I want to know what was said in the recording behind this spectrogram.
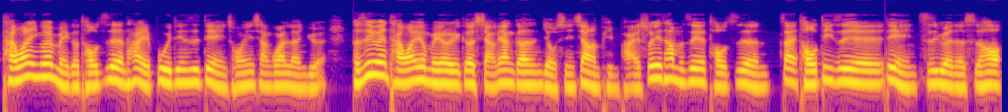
台湾因为每个投资人他也不一定是电影从业相关人员，可是因为台湾又没有一个响亮跟有形象的品牌，所以他们这些投资人在投递这些电影资源的时候，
